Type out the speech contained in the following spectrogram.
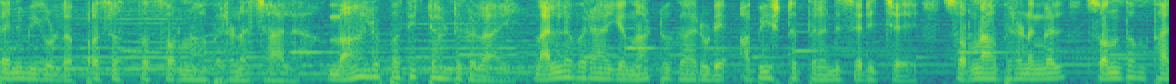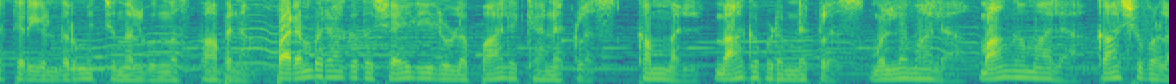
തനിമയുള്ള പ്രശസ്ത സ്വർണാഭരണശാല. നാലു പതിറ്റാണ്ടുകളായി നല്ലവരായ നാട്ടുകാരുടെ അഭീഷ്ടത്തിനനുസരിച്ച് സ്വർണാഭരണങ്ങൾ സ്വന്തം ഫാക്ടറിയിൽ നിർമ്മിച്ചു നൽകുന്ന സ്ഥാപനം. പരമ്പരാഗത ശൈലിയിലുള്ള പാലക്ക നെക്ലസ് കമ്മൽ നാഗപടം നെക്ലസ് മുല്ലമാല മാങ്ങമാല കാശുവള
